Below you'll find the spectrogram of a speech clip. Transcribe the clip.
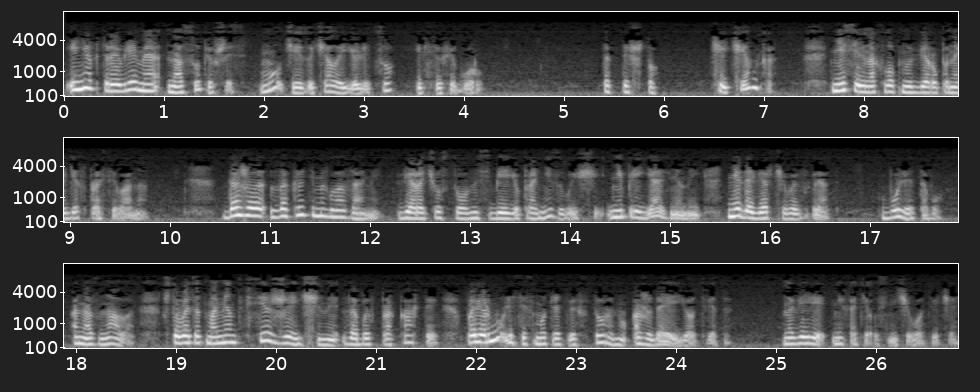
и некоторое время, насупившись, молча изучала ее лицо и всю фигуру. «Так ты что, чеченка?» Не сильно хлопнув Веру по ноге, спросила она. Даже с закрытыми глазами Вера чувствовала на себе ее пронизывающий, неприязненный, недоверчивый взгляд. Более того, она знала, что в этот момент все женщины, забыв про карты, повернулись и смотрят в их сторону, ожидая ее ответа. Но Вере не хотелось ничего отвечать.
